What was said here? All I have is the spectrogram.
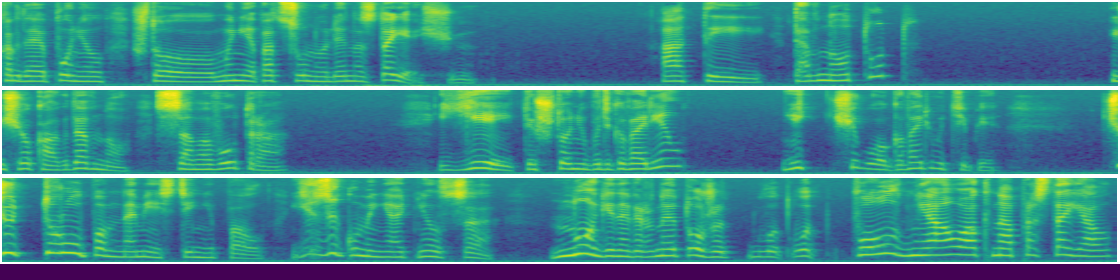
когда я понял, что мне подсунули настоящую. А ты давно тут? Еще как давно, с самого утра. Ей ты что-нибудь говорил? Ничего, говорю тебе. Чуть трупом на месте не пал. Язык у меня отнялся. Ноги, наверное, тоже вот вот полдня у окна простоял.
